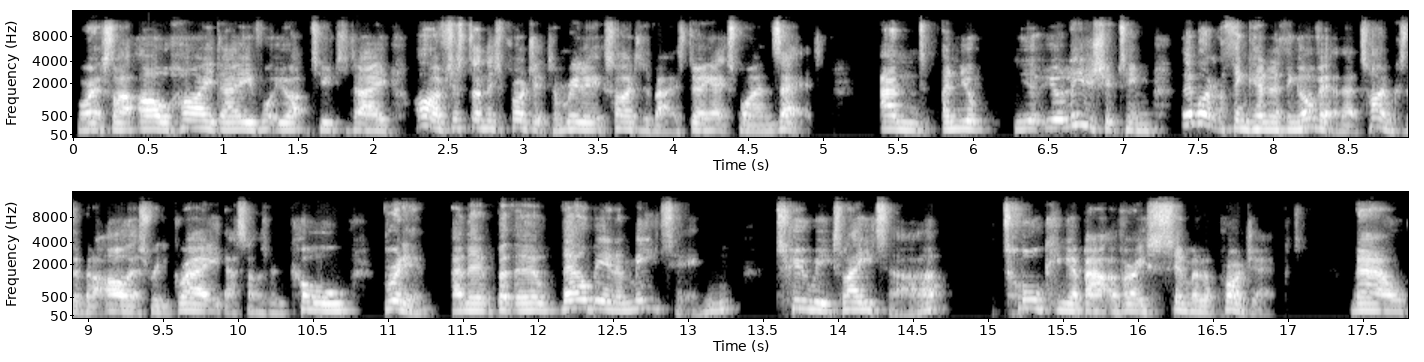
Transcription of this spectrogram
where it's like, oh, hi, Dave, what are you up to today? Oh, I've just done this project. I'm really excited about it. It's doing X, Y, and Z. And and your, your, your leadership team, they might not think anything of it at that time because they'll be like, oh, that's really great. That sounds really cool, brilliant. And then, but they'll, they'll be in a meeting two weeks later talking about a very similar project. Now,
